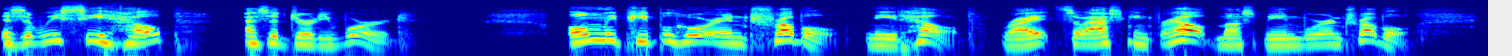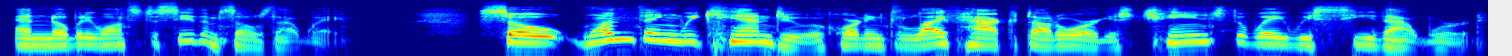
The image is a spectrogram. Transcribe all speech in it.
is that we see help as a dirty word only people who are in trouble need help, right? So asking for help must mean we're in trouble, and nobody wants to see themselves that way. So, one thing we can do, according to lifehack.org, is change the way we see that word.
